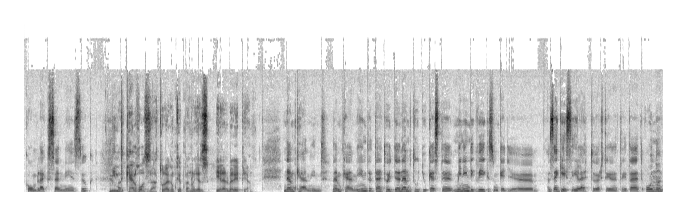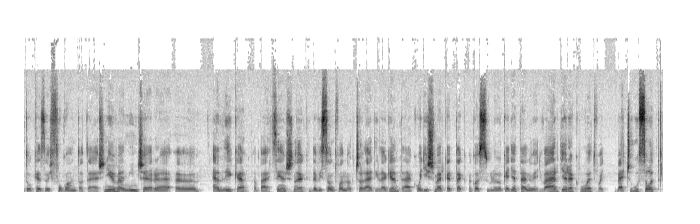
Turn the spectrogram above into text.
komplexen nézzük. Mind kell hozzá tulajdonképpen, hogy ez életbe lépjen? Nem kell mind, nem kell mind, tehát hogy de nem tudjuk ezt, mi mindig végzünk egy, az egész élet történetét, tehát onnantól kezdve, hogy fogantatás, nyilván nincs erre emléke a páciensnek, de viszont vannak családi legendák, hogy ismerkedtek meg a szülők egyetlen, ő egy várgyerek volt, vagy becsúszott.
